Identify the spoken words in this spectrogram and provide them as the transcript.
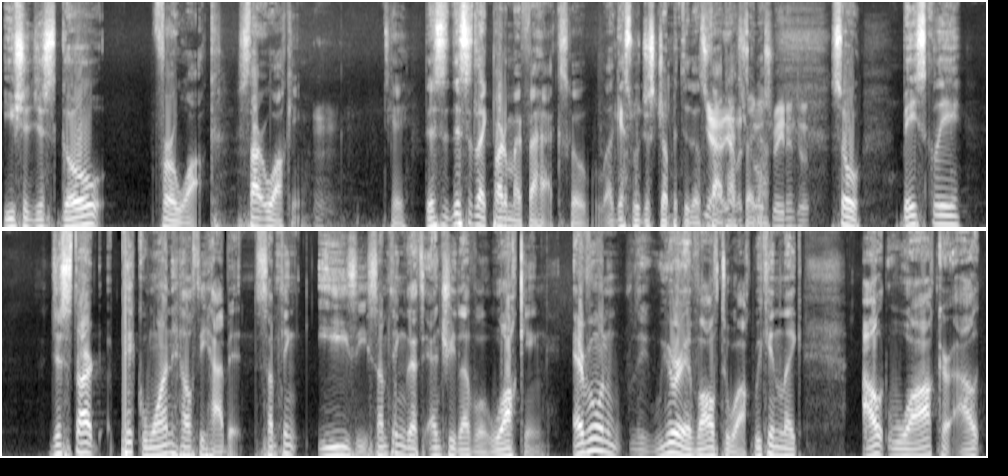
You should just go for a walk. Start walking. mm, Okay, this is this is like part of my fat hacks. So I guess we'll just jump into those yeah, fat yeah, hacks let's right go now. straight into it. So basically, just start pick one healthy habit, something easy, something that's entry level. Walking. Everyone, we were evolved to walk. We can like out walk or out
